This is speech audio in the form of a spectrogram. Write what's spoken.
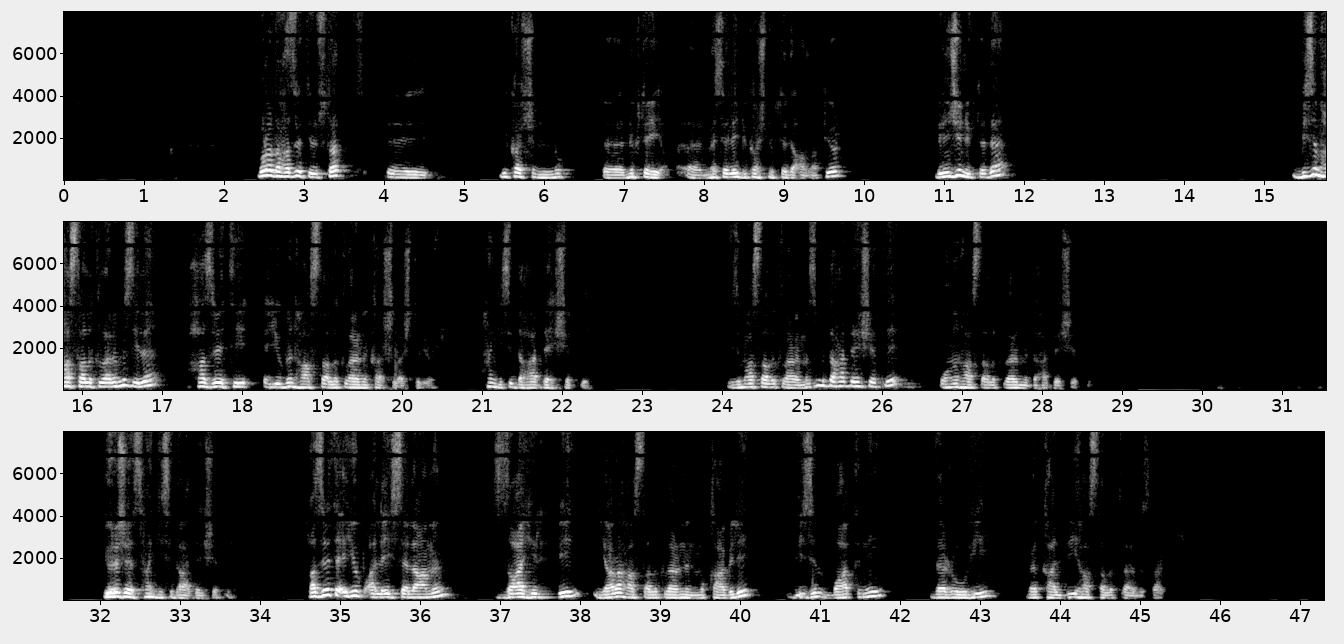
Burada Hazreti Üstad e, birkaç nuk, e, nükteyi, e, meseleyi birkaç nüktede anlatıyor. Birinci nüktede bizim hastalıklarımız ile Hazreti Eyyub'un hastalıklarını karşılaştırıyor. Hangisi daha dehşetli? Bizim hastalıklarımız mı daha dehşetli? Onun hastalıkları mı daha dehşetli? Göreceğiz hangisi daha dehşetli. Hazreti Eyüp Aleyhisselam'ın zahiri yara hastalıklarının mukabili bizim batini ve ruhi ve kalbi hastalıklarımız vardır.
